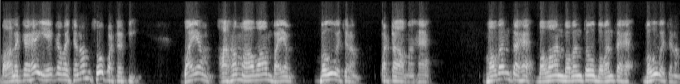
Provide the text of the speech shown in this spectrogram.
बालकः एकवचनं सो पठति वयम् अहम् आवां वयं बहुवचनं पठामः भवन्तः, भवान् भवन्तौ भवन्तः, बहुवचनं।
